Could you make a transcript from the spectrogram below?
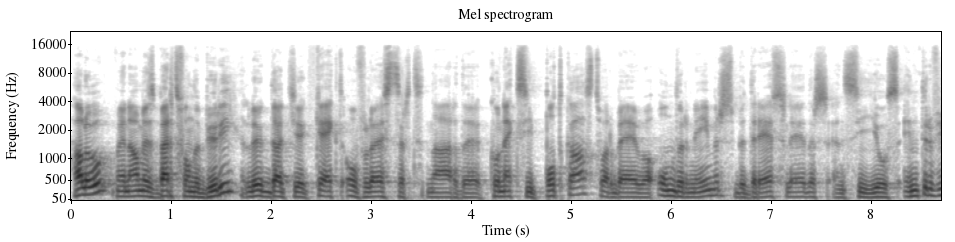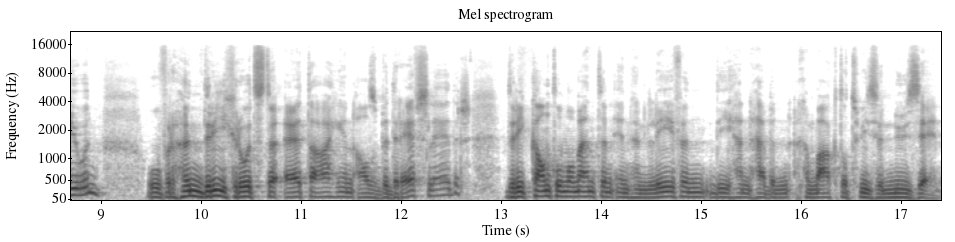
Hallo, mijn naam is Bert van de Bury. Leuk dat je kijkt of luistert naar de Connectie podcast, waarbij we ondernemers, bedrijfsleiders en CEO's interviewen over hun drie grootste uitdagingen als bedrijfsleider, drie kantelmomenten in hun leven die hen hebben gemaakt tot wie ze nu zijn.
